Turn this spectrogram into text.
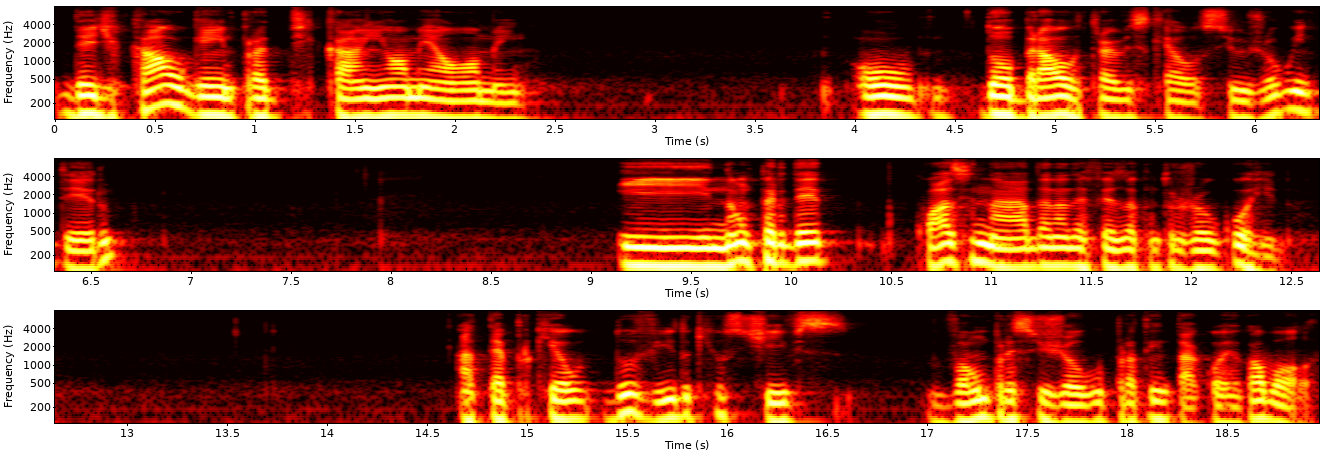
dedicar alguém para ficar em homem a homem ou dobrar o Travis Kelce o jogo inteiro e não perder quase nada na defesa contra o jogo corrido. Até porque eu duvido que os Chiefs vão para esse jogo para tentar correr com a bola.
